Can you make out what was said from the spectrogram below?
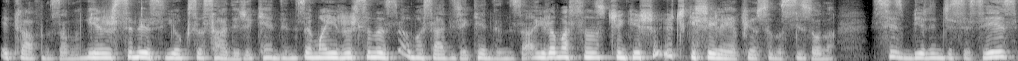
Etrafınıza mı verirsiniz yoksa sadece kendinize mi ayırırsınız ama sadece kendinize ayıramazsınız çünkü şu üç kişiyle yapıyorsunuz siz onu. Siz birincisi siz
